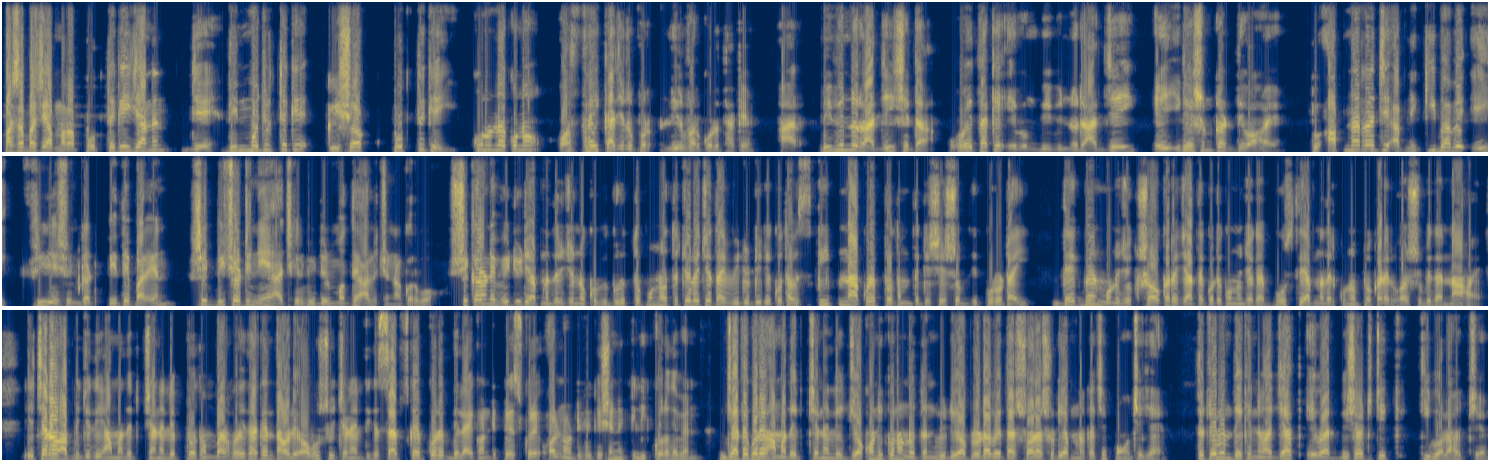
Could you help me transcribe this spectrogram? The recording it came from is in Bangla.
পাশাপাশি আপনারা প্রত্যেকেই জানেন যে দিনমজুর থেকে কৃষক প্রত্যেকেই কোনো না কোনো অস্থায়ী কাজের উপর নির্ভর করে থাকে। আর বিভিন্ন রাজ্যেই সেটা হয়ে থাকে এবং বিভিন্ন রাজ্যেই এই রেশন কার্ড দেওয়া হয়। তো আপনার রাজ্যে আপনি কীভাবে এই ফ্রি রেশন কার্ড পেতে পারেন সেই বিষয়টি নিয়ে আজকের ভিডিওর মধ্যে আলোচনা করব। সে কারণে ভিডিওটি আপনাদের জন্য খুবই গুরুত্বপূর্ণ হতে চলেছে, তাই ভিডিওটিকে কোথাও স্কিপ না করে প্রথম থেকে শেষ অবধি পুরোটাই দেখবেন, মনোযোগ সহকারে, যাতে করে কোনো জায়গায় বুঝতে আপনাদের কোনো প্রকারের অসুবিধা না হয়। এছাড়াও আপনি যদি আমাদের চ্যানেলে প্রথমবার হয়ে থাকেন, তাহলে অবশ্যই চ্যানেলটিকে সাবস্ক্রাইব করে বেল আইকনটি প্রেস করে অল নোটিফিকেশনে ক্লিক করে দেবেন। যাতে করে আমাদের চ্যানেলে যখনই কোনো নতুন ভিডিও আপলোড হবে, তা সরাসরি আপনার কাছে পৌঁছে যায়। তো চলুন দেখে নেওয়া যাক, এবার বিষয়টি ঠিক কি বলা হচ্ছে।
